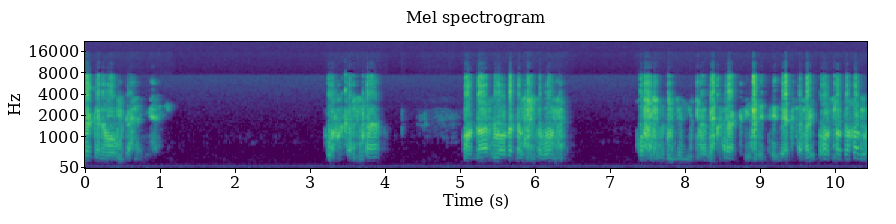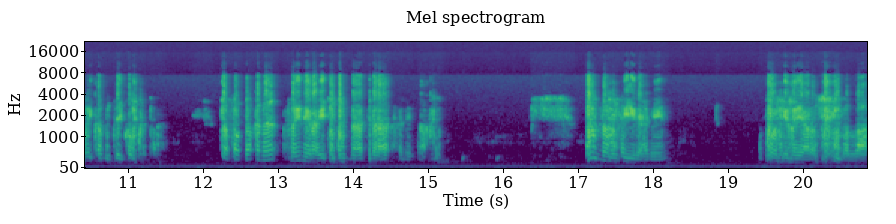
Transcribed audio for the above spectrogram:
raggana waa u dhahan yahay wax kasta oo naar looga dhowsado qofkoodu la yimaado karaankiisa intay leeg tahay oo sadaqadu ay ka midtay kolka tahay tasadaqna fa inii ra'aytukuna akthara ahli nnaar. qulna waxay yidhaahdeen walima yaa rasuul allah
